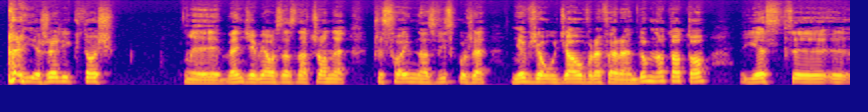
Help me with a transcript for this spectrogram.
jeżeli ktoś e, będzie miał zaznaczone przy swoim nazwisku, że nie wziął udziału w referendum, no to to jest y, y,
